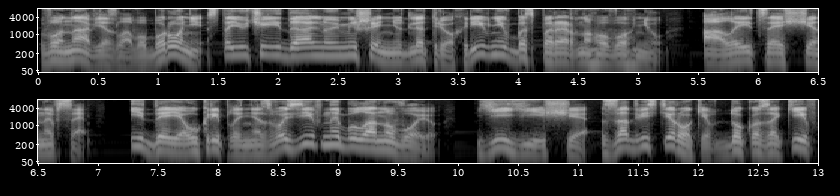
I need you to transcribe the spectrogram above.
Вона в'язла в обороні, стаючи ідеальною мішенню для трьох рівнів безперервного вогню. Але й це ще не все. Ідея укріплення з возів не була новою. Її ще за 200 років до козаків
